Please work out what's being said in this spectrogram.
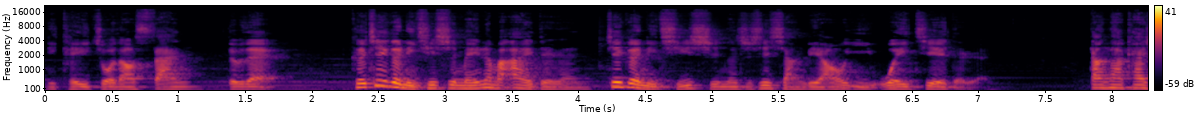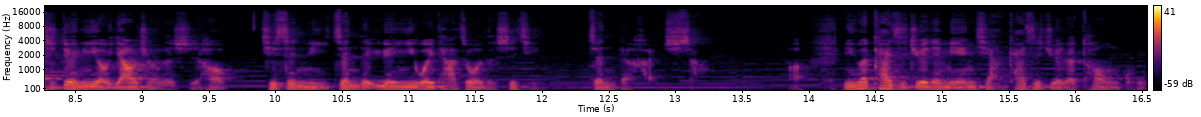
你可以做到三，对不对？可这个你其实没那么爱的人，这个你其实呢，只是想聊以慰藉的人，当他开始对你有要求的时候，其实你真的愿意为他做的事情真的很少，啊，你会开始觉得勉强，开始觉得痛苦，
